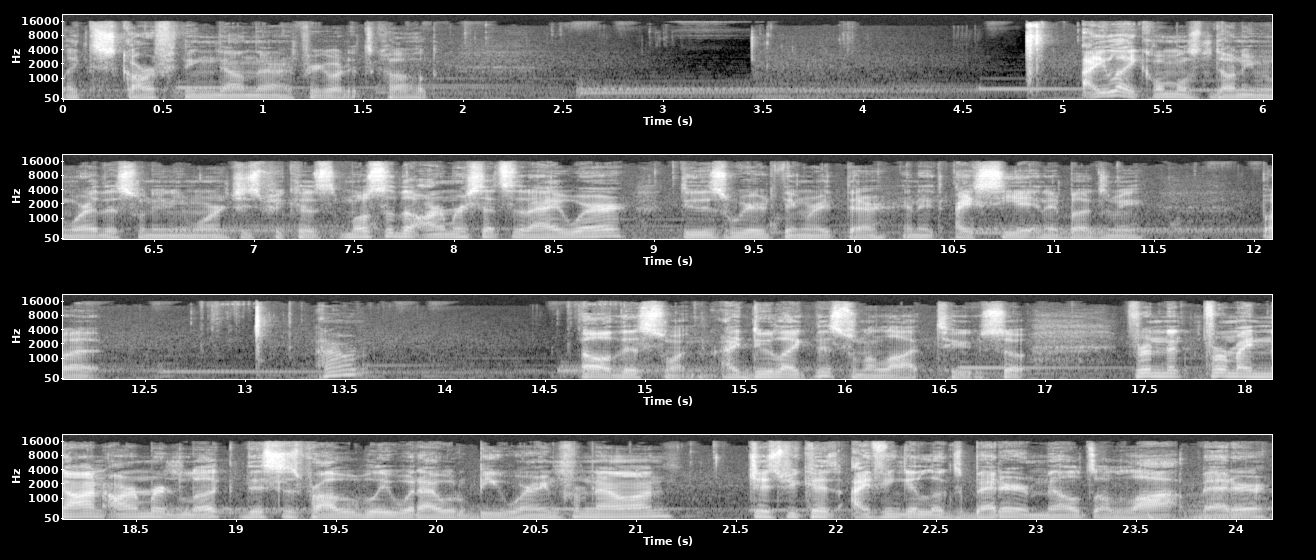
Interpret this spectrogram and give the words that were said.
like scarf thing down there. I forget what it's called. I like almost don't even wear this one anymore, just because most of the armor sets that I wear do this weird thing right there, and it, I see it and it bugs me. But I don't. Oh, this one. I do like this one a lot too. So for for my non-armored look, this is probably what I would be wearing from now on just because I think it looks better. It melts a lot better,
